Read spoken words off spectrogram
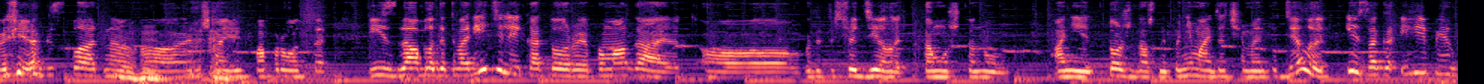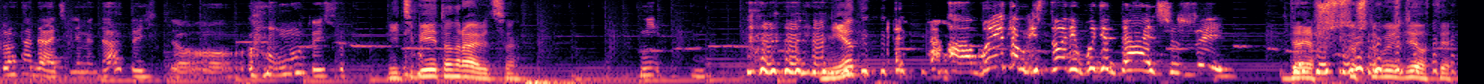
я бесплатно угу. а, решаю их вопросы, и за благотворителей, которые помогают а, вот это все делать, потому что, ну, они тоже должны понимать, зачем они это делают, и, за, и перед грантодателями, да, то есть, э, ну, то есть... И тебе это нравится? Нет. Нет? А об этом история будет дальше, Жень. Да что ты будешь делать-то?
